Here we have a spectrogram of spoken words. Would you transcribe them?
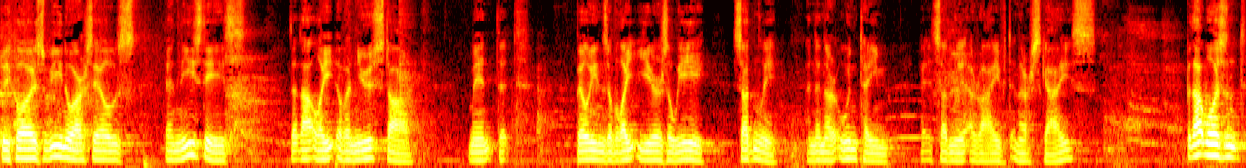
Because we know ourselves in these days that that light of a new star meant that billions of light years away, suddenly, and in our own time, it suddenly arrived in our skies. But that wasn't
